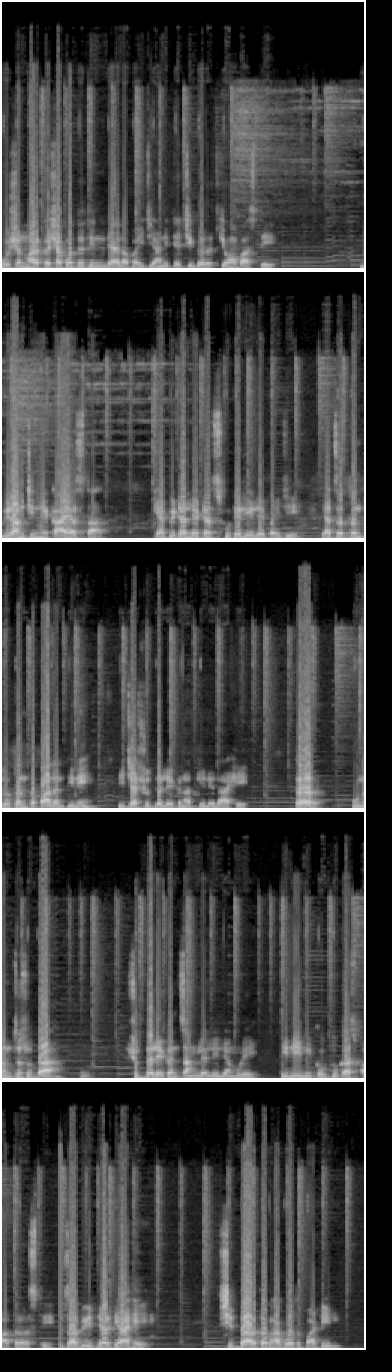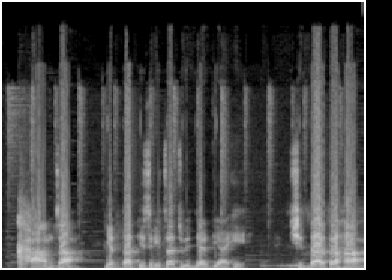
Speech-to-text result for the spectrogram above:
क्वेश्चन मार्क कशा पद्धतीने द्यायला पाहिजे आणि त्याची गरज केव्हा भासते? विरामचिन्हे काय असतात? कॅपिटल लेटर्स कुठे लिहिले पाहिजे? याचं तंतोतंत पालन तिने तिच्या शुद्ध लेखनात केलेलं आहे. तर पूनमचं सुद्धा शुद्ध लेखन चांगलं लिहिल्यामुळे ती नेहमी कौतुकास पात्र असते. तिचा विद्यार्थी आहे सिद्धार्थ भागवत पाटील. हा आमचा इयत्ता तिसरीचाच विद्यार्थी आहे. सिद्धार्थ हा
